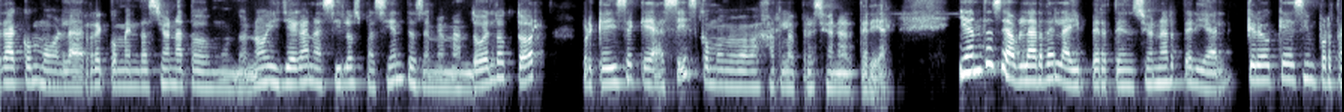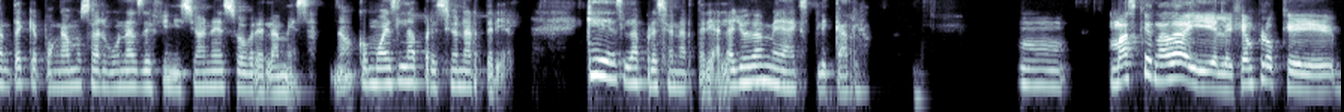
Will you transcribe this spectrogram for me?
da como la recomendación a todo el mundo, ¿no? Y llegan así los pacientes de me mandó el doctor porque dice que así es como me va a bajar la presión arterial. Y antes de hablar de la hipertensión arterial, creo que es importante que pongamos algunas definiciones sobre la mesa, ¿no? ¿Cómo es la presión arterial? ¿Qué es la presión arterial? Ayúdame a explicarlo. Mm, más que nada, y el ejemplo que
